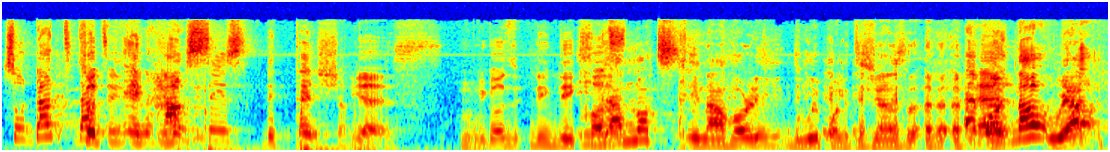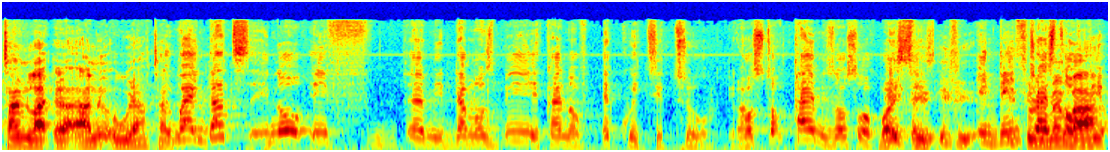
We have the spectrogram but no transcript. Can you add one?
so that, So that it- it- you enhances the tension. Yes. Because the, the We are not in a hurry the way politicians. Eh, but now, we now- have time like uh, I know we have time. Well, that's, you know, if, I mean, there must be a kind of equity too. Because to- time is also of But if you if you in the if you remember of the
